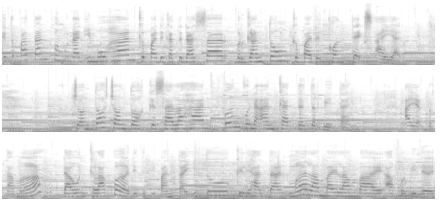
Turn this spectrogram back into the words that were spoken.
Ketepatan penggunaan imbuhan kepada kata dasar bergantung kepada konteks ayat contoh-contoh kesalahan penggunaan kata terbitan. Ayat pertama, daun kelapa di tepi pantai itu kelihatan melambai-lambai apabila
